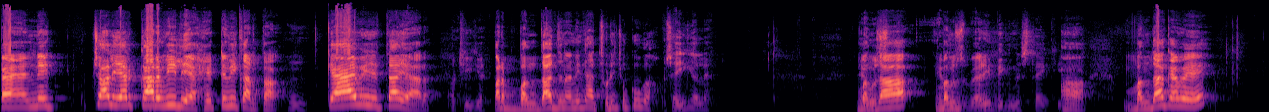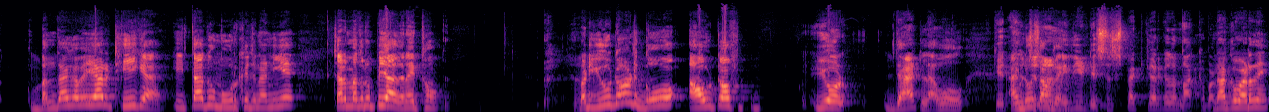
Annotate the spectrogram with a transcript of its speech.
ਭੈਣ ਨੇ ਚੱਲ ਯਾਰ ਕਰ ਵੀ ਲਿਆ ਹਿੱਟ ਵੀ ਕਰਤਾ। ਕਹਿ ਵੀ ਦਿੱਤਾ ਯਾਰ। ਠੀਕ ਹੈ। ਪਰ ਬੰਦਾ ਜਨਾਨੀ ਦਾ ਹੱਥ ਥੋੜੀ ਚੁੱਕੂਗਾ। ਸਹੀ ਗੱਲ ਹੈ। ਬੰਦਾ ਵਾਸ ਵੈਰੀ ਬਿਗ ਮਿਸਟੇਕ ਹਾਂ। ਬੰਦਾ ਕਹੇ ਬੰਦਾ ਕਹੇ ਯਾਰ ਠੀਕ ਹੈ ਕੀਤਾ ਤੂੰ ਮੂਰਖ ਜਨਾਨੀ ਹੈ ਚੱਲ ਮੈਂ ਤੈਨੂੰ ਭਜਾ ਦੇਣਾ ਇੱਥੋਂ। But you don't go out of your that level ਕਿ ਐਂਡ ਤੂੰ ਡੂ ਜਨਾਨੀ ਸਮਥਿੰਗ ਦੀ ਡਿਸਰੈਸਪੈਕਟ ਕਰਕੇ ਉਹਦਾ ਨੱਕ ਵੜ ਨੱਕ ਵੜ ਦੇ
